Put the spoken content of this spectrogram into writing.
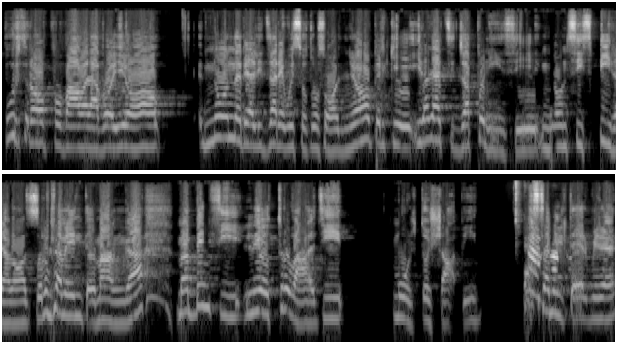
Purtroppo Paola, voglio non realizzare questo tuo sogno perché i ragazzi giapponesi non si ispirano assolutamente ai manga, ma bensì li ho trovati molto sciapi. Passano il termine,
